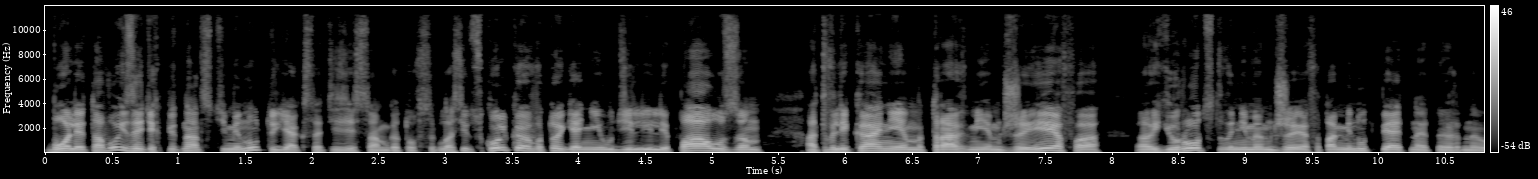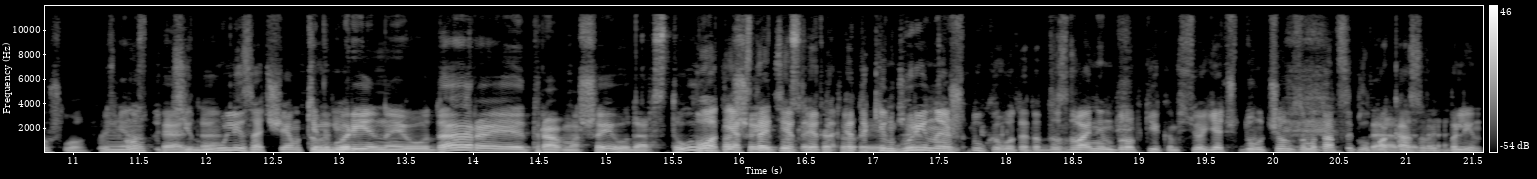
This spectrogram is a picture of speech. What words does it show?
Более того, из этих 15 минут, и я, кстати, здесь сам готов согласиться, сколько в итоге они уделили паузам, отвлеканиям, травме МJФа, э, юродствованием МJF, там минут 5 на это, наверное, ушло. То есть Минут просто 5, да. тянули зачем-то время. Кенгуриные удары, травма шеи, удар стулом Вот, я, шее, кстати, это это это кенгуриная штука, вот эта, да, с двойным дропкиком. Всё, я думал, чё он за мотоцикл показывает, блин.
